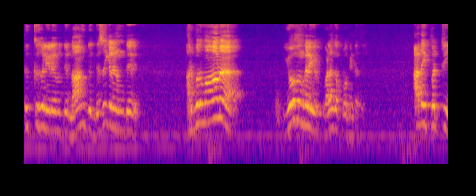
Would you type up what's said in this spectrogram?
திக்குகளிலிருந்து நான்கு திசைகளிலிருந்து அற்புதமான யோகங்களை வழங்கப் போகின்றது. அதை பற்றி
